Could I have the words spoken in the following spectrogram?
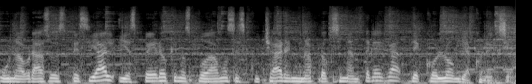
un abrazo especial y espero que nos podamos escuchar en una próxima entrega de Colombia Conexión.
